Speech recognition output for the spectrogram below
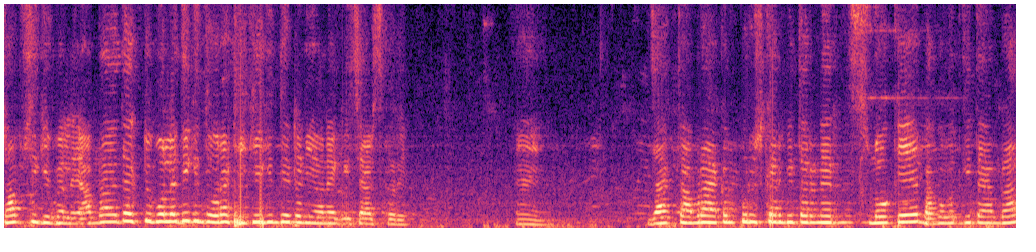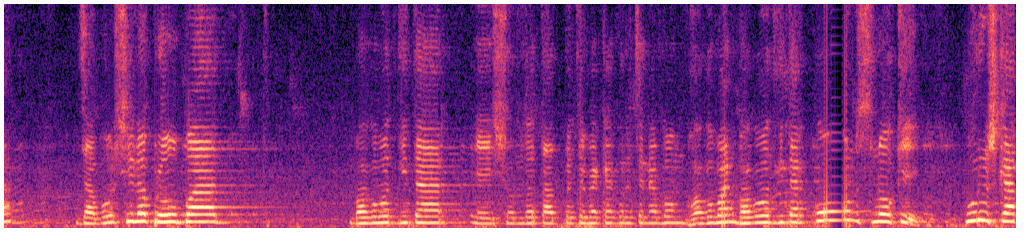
সব শিখে ফেলে। আমরা হয়তো একটু বলে দিই কিন্তু ওরা ঠিকই কিন্তু এটা নিয়ে অনেক রিসার্চ করে। হ্যাঁ যাক, তো আমরা এখন পুরস্কার বিতরণের শ্লোকে ভগবত গীতায় আমরা যাব। শিল প্রভুপাদ ভগবত গীতার এই সুন্দর তাৎপর্য ব্যাখ্যা করেছেন এবং ভগবান ভগবত গীতার কোন শ্লোকে পুরস্কার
